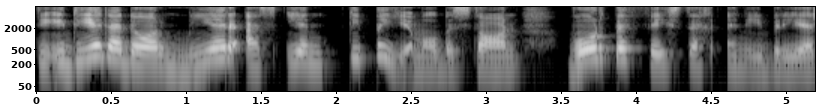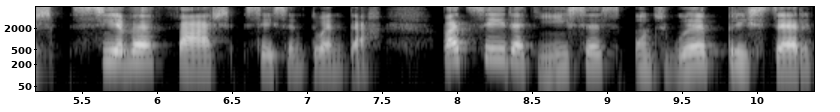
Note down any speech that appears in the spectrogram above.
Die idee dat daar meer as een tipe hemel bestaan, word bevestig in Hebreërs 7 vers 26, wat sê dat Jesus ons hoëpriester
